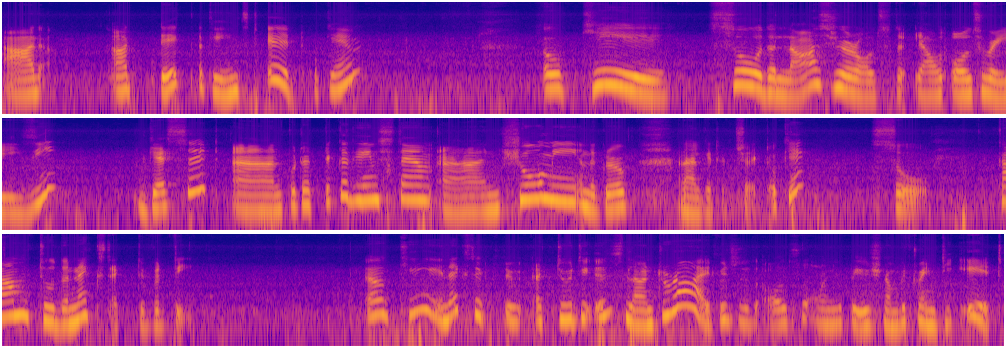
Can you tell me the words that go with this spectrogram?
add a tick against it okay? Okay so the last year also also very easy. Guess it and put a tick against them and show me in the group and I'll get it checked okay? So come to the next activity. Okay next acti activity is learn to write which is also on your page number 28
